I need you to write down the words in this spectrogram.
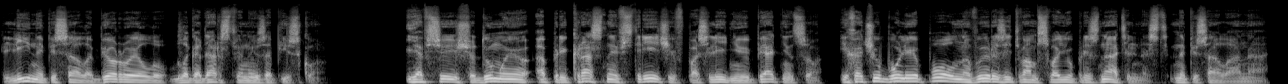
Ли написала Бёруэллу благодарственную записку. Я все еще думаю о прекрасной встрече в последнюю пятницу и хочу более полно выразить вам свою признательность», — написала она.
